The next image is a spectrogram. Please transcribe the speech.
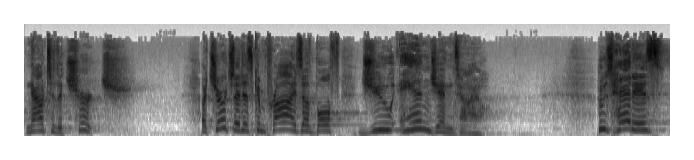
now to the church. A church that is comprised of both Jew and Gentile, whose head is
